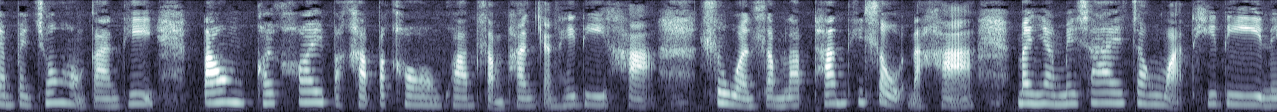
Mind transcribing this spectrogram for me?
ยังเป็นช่วงของการที่ต้องค่อยๆประคับประคองความสัมพันธ์กันให้ดีค่ะ ส่วนสำหรับท่านที่โสดนะคะ มันยังไม่ใช่จังหวะที่ดีใน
